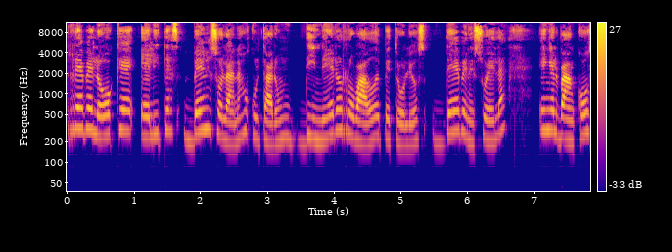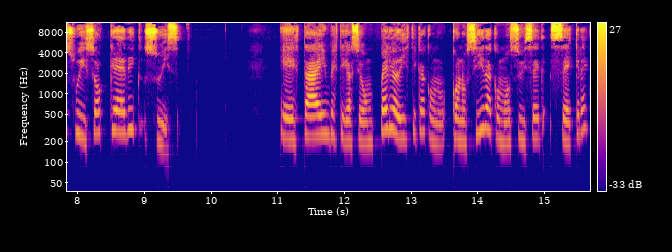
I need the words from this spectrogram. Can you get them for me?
reveló que élites venezolanas ocultaron dinero robado de petróleos de Venezuela en el banco suizo Credit Suisse. Esta investigación periodística conocida como Suisse Secret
